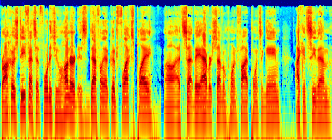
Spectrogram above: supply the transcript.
Broncos defense at 4,200 is definitely a good flex play. Uh, at set, they average 7.5 points a game. I could see them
